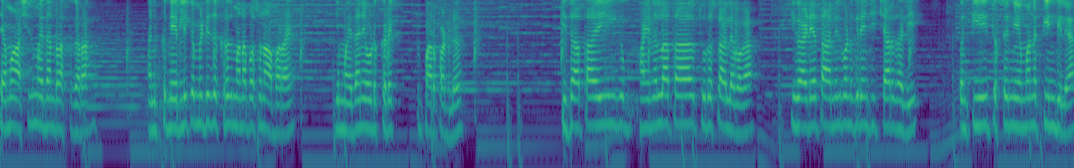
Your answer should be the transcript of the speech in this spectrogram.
त्यामुळे अशीच मैदान रास्त करा. आणि नेरली कमिटीचं खरंच मनापासून आभार आहे. जे मैदान एवढं कडक पार पाडलं. इथं आता ही फायनलला आता चुरस लागल्या बघा. ती गाडी आता अनिल बंडकर यांची चार झाली. पण ती तसं नियमानं तीन दिल्या.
